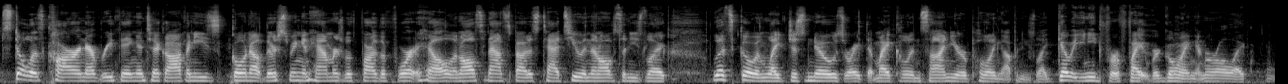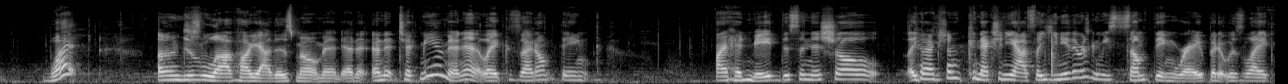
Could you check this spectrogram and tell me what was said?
stole his car and everything and took off and he's going out there swinging hammers with Father Forthill and all of a sudden asks about his tattoo and then all of a sudden he's like let's go and like just knows right that Michael and Sanya are pulling up and he's like get what you need for a fight we're going and we're all like what I just love how yeah this moment and it, and it took me a minute like because I don't think I had made this initial like Connection? connection yeah it's like you knew there was gonna be something right but it was like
